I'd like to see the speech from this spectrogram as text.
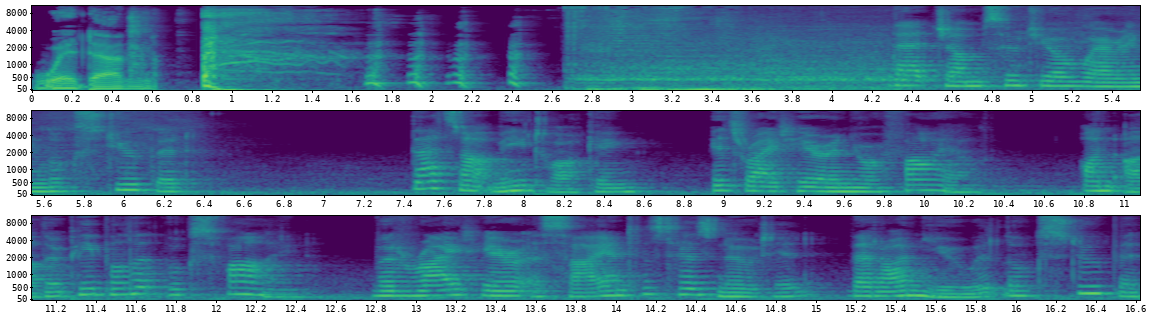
we're done. That jumpsuit you're wearing looks stupid. That's not me talking. It's right here in your file. On other people, it looks fine. But right here, a scientist has noted that on you it looks stupid.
